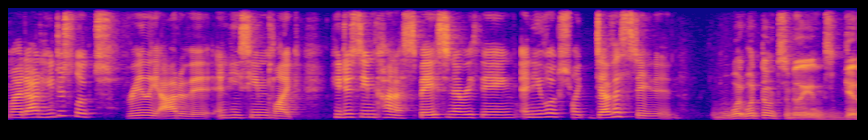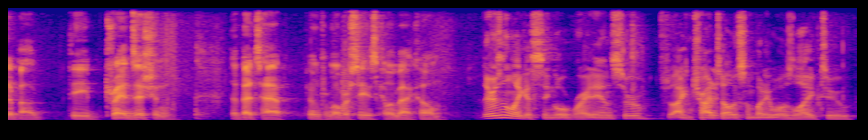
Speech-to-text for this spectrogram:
My dad, he just looked really out of it, and he seemed like he just seemed kind of spaced and everything, and he looked like devastated. What, what don't civilians get about the transition that vets have been from overseas coming back home? There isn't like a single right answer. So I can try to tell somebody what it was like to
